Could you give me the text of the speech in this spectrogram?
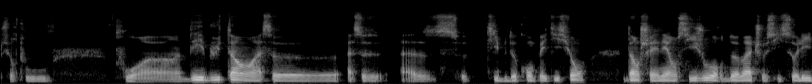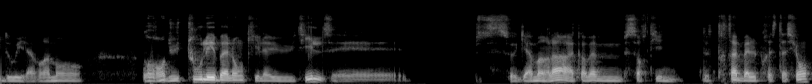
surtout pour un débutant à ce, à ce, à ce type de compétition, d'enchaîner en six jours deux matchs aussi solides où il a vraiment rendu tous les ballons qu'il a eu utiles. Ce gamin-là a quand même sorti de très belles prestations.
